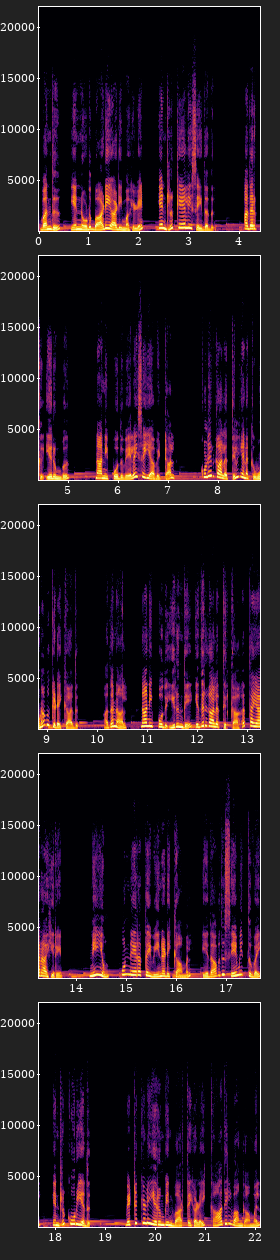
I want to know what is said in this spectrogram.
வந்து என்னோடு பாடி ஆடி மகிழேன் என்று கேலி செய்தது. அதற்கு எறும்பு நான் இப்போது வேலை செய்யாவிட்டால் குளிர்காலத்தில் எனக்கு உணவு கிடைக்காது. அதனால் நான் இப்போது இருந்தே எதிர்காலத்திற்காக தயாராகிறேன். நீயும் உன் நேரத்தை வீணடிக்காமல் ஏதாவது சேமித்து வை என்று கூறியது. வெட்டுக்கிளி எறும்பின் வார்த்தைகளை காதில் வாங்காமல்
